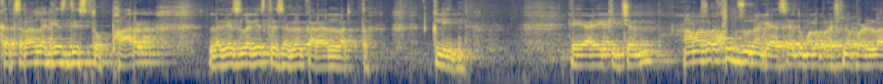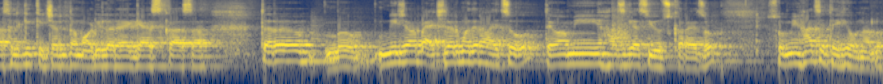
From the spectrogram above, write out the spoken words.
कचरा लगेच दिसतो. फार लगेच लगेच ते सगळं करायला लागतं. क्लीन हे आहे किचन हा माझा खूप जुना गॅस आहे. तुम्हाला प्रश्न पडला असेल की किचन तर मॉड्युलर आहे गॅस का असा? तर मी जेव्हा बॅचलरमध्ये राहायचो तेव्हा मी हाच गॅस यूज करायचो. सो मी हाच इथे घेऊन आलो.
